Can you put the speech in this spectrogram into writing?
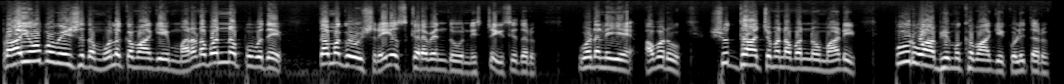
ಪ್ರಾಯೋಪವೇಶದ ಮೂಲಕವಾಗಿ ಮರಣವನ್ನಪ್ಪುವುದೇ ತಮಗೂ ಶ್ರೇಯಸ್ಕರವೆಂದು ನಿಶ್ಚಯಿಸಿದರು. ಒಡನೆಯೇ ಅವರು ಶುದ್ಧಾಚಮನವನ್ನು ಮಾಡಿ ಪೂರ್ವಾಭಿಮುಖವಾಗಿ ಕುಳಿತರು.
